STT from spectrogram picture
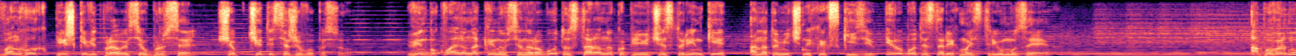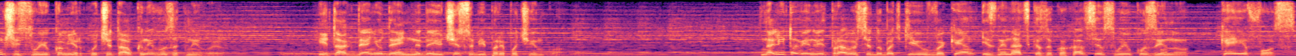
Ван Гог пішки відправився в Брюссель, щоб вчитися живопису. Він буквально накинувся на роботу, старанно копіюючи сторінки анатомічних ескізів і роботи старих майстрів у музеях. А повернувшись в свою комірку, читав книгу за книгою. І так день у день, не даючи собі перепочинку. На літо він відправився до батьків в Векен і зненацька закохався в свою кузину Кеє Фос.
